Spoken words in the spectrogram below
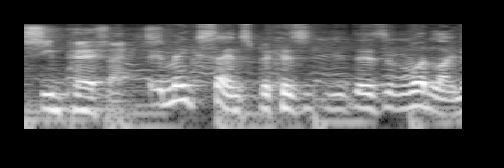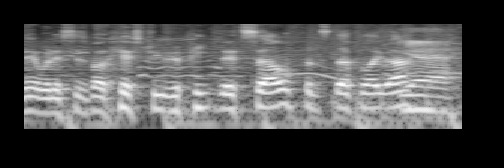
seem perfect. It makes sense because there's one line there where it says about history repeating itself and stuff like that. Yeah.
